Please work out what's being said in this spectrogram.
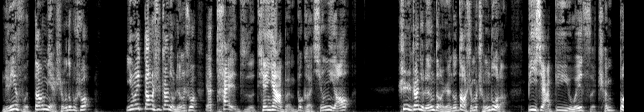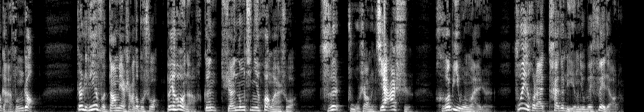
李林甫当面什么都不说。因为当时张九龄说：“呀，太子天下本，不可轻摇。”甚至张九龄等人都到什么程度了？陛下必欲为此，臣不敢奉诏。这李林甫当面啥都不说，背后呢跟玄宗亲近宦官说：“此主上家事，何必问外人？”所以后来太子李英就被废掉了。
